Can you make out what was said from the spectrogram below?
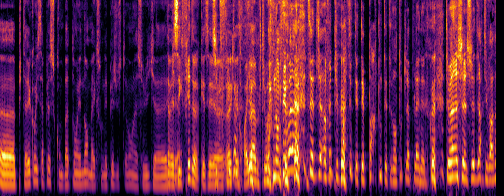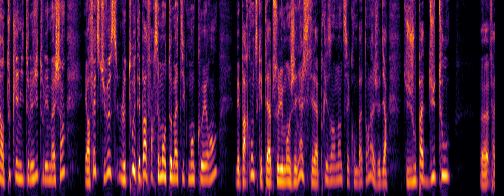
euh, puis t'avais comment il s'appelait ce combattant énorme avec son épée justement là celui qui T'avais Siegfried qui était. euh, Siegfried, incroyable, tu vois. Non, mais voilà, tu- en fait, tu partais, t'étais partout, t'étais dans toute la planète. quoi. tu vois, je, je veux dire, tu vas dans toutes les mythologies, tous les machins. Et en fait, si tu veux, le tout n'était pas forcément automatiquement cohérent. Mais par contre, ce qui était absolument génial, c'était la prise en main de ces combattants-là. Je veux dire, tu joues pas du tout. euh, Enfin,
